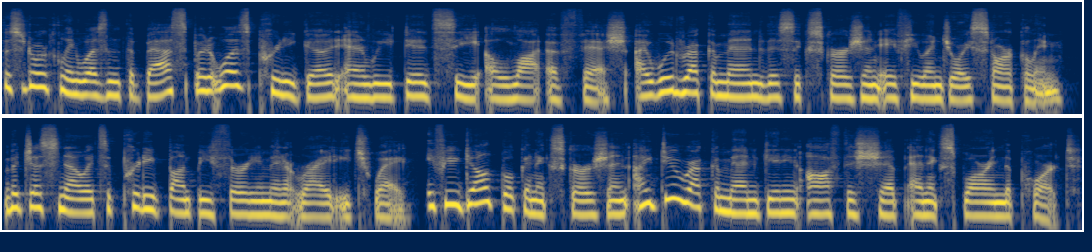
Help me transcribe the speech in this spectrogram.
The snorkeling wasn't the best, but it was pretty good and we did see a lot of fish. I would recommend this excursion if you enjoy snorkeling. But just know it's a pretty bumpy 30 minute ride each way. If you don't book an excursion, I do recommend getting off the ship and exploring the port.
